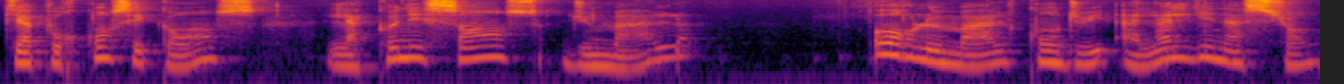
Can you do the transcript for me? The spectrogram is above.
qui a pour conséquence la connaissance du mal. Or le mal conduit à l'aliénation,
